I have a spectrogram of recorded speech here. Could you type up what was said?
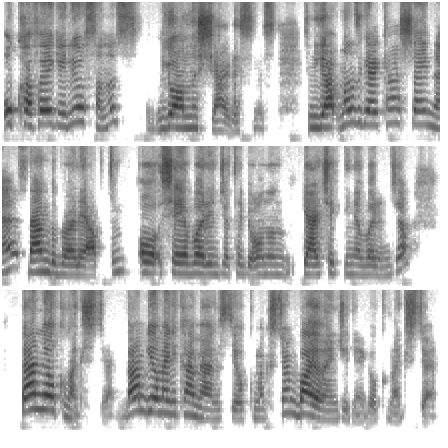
o kafaya geliyorsanız yanlış yerdesiniz. Şimdi yapmanız gereken şey ne? Ben de böyle yaptım. O şeye varınca tabii onun gerçekliğine varınca. Ben ne okumak istiyorum? Ben biyomedikal mühendisliği okumak istiyorum. Bioengineering okumak istiyorum.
